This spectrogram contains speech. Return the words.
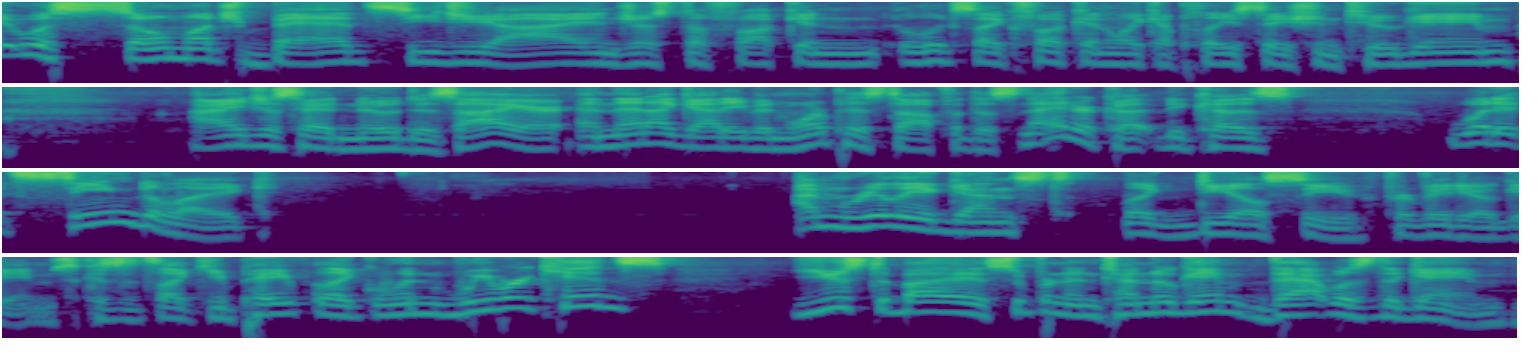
it was so much bad CGI and just a fucking it looks like fucking like a PlayStation 2 game. I just had no desire. And then I got even more pissed off with the Snyder cut because what it seemed like I'm really against like DLC for video games because it's like you pay like when we were kids, you used to buy a Super Nintendo game, that was the game.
